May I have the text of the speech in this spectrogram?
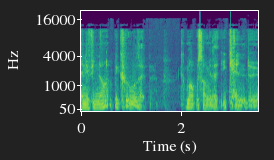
And if you're not, be cool with it. Come up with something that you can do.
